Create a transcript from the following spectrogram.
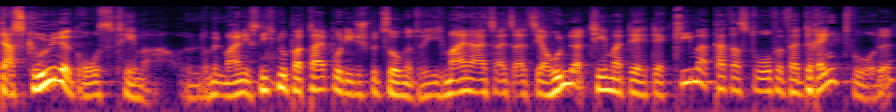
das grüne Großthema, und damit meine ich es nicht nur parteipolitisch bezogen natürlich, ich meine als, als, als Jahrhundertthema der, der Klimakatastrophe verdrängt wurde,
